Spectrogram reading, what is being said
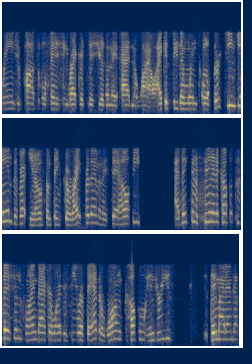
range of possible finishing records this year than they've had in a while. I could see them win 12, 13 games if you know some things go right for them and they stay healthy. I think they're thin at a couple positions, linebacker, wide receiver. If they had the wrong couple injuries, they might end up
